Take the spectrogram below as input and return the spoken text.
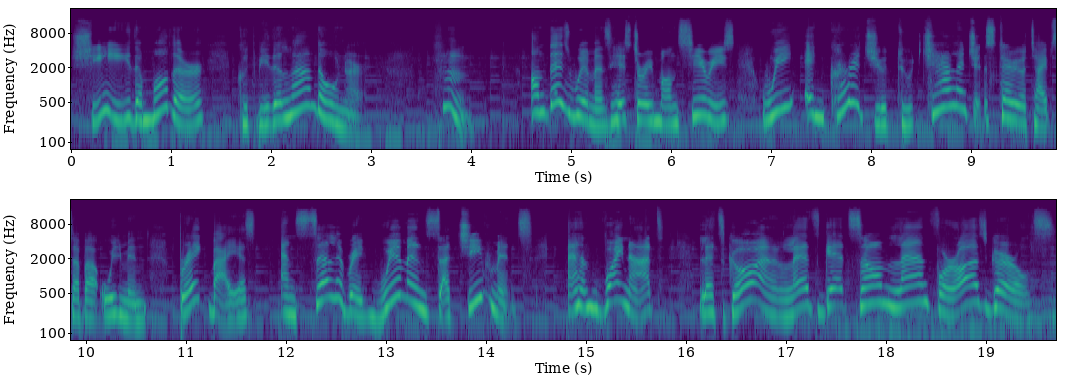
she, the mother, could be the landowner. Hmm. On this Women's History Month series, we encourage you to challenge stereotypes about women, break bias, and celebrate women's achievements. And why not? Let's go and let's get some land for us girls.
